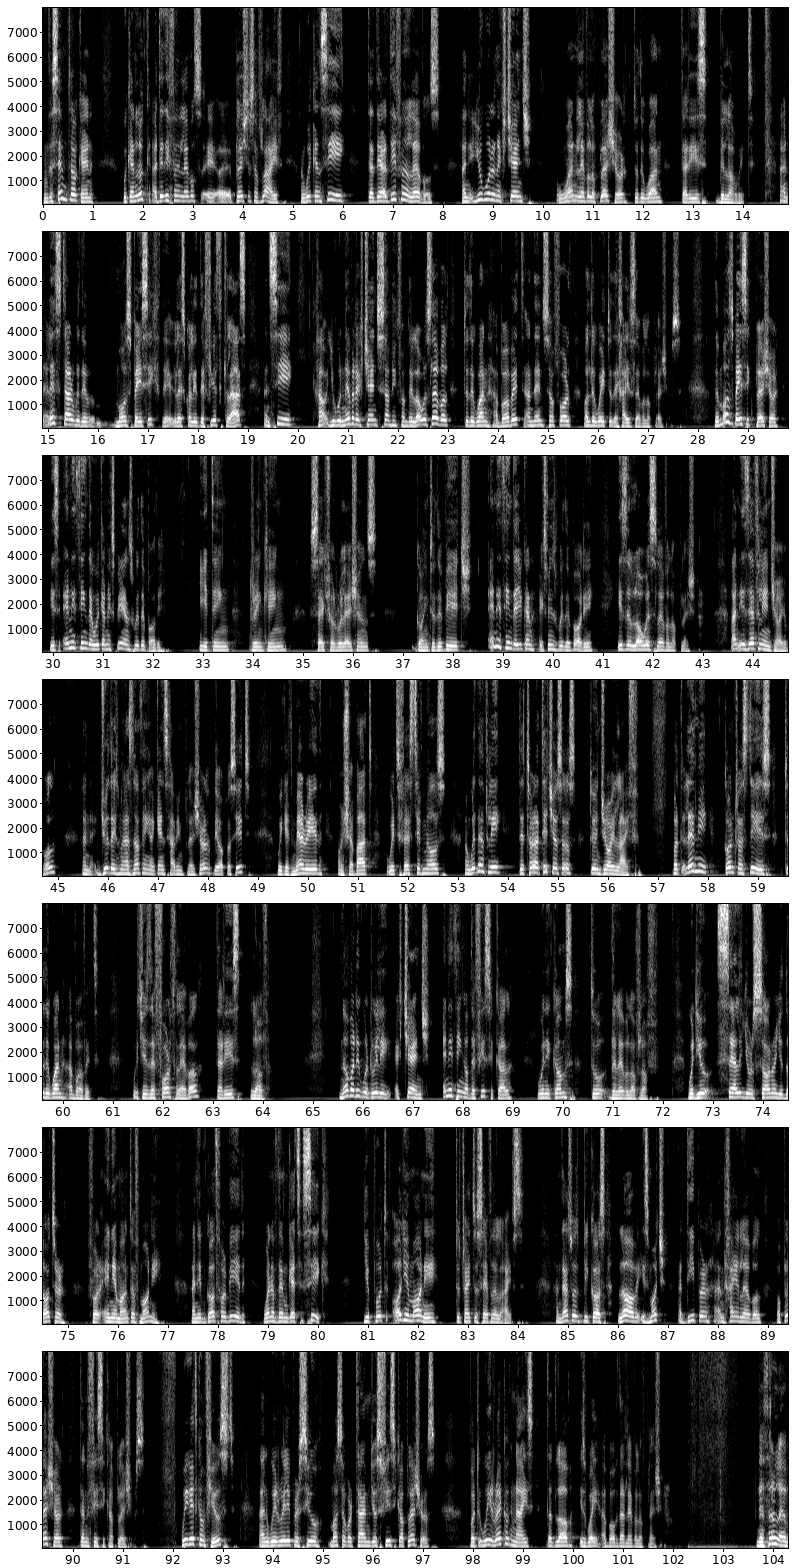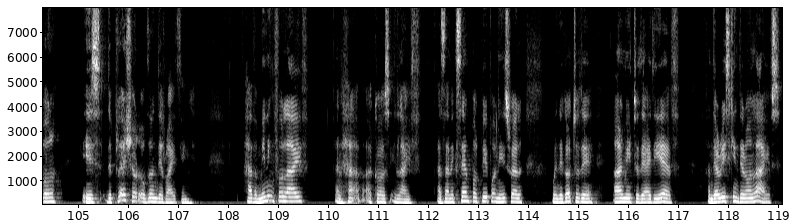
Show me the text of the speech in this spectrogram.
On the same token, we can look at the different levels, uh, uh, pleasures of life, and we can see that there are different levels, and you wouldn't exchange one level of pleasure to the one that is below it. And let's start with the most basic, the, let's call it the fifth class, and see how you would never exchange something from the lowest level to the one above it, and then so forth, all the way to the highest level of pleasures. The most basic pleasure is anything that we can experience with the body eating, drinking, sexual relations, going to the beach, anything that you can experience with the body is the lowest level of pleasure. And it's definitely enjoyable. And Judaism has nothing against having pleasure, the opposite. We get married on Shabbat with festive meals, and we definitely, the Torah teaches us to enjoy life. But let me contrast this to the one above it, which is the fourth level, that is love. Nobody would really exchange anything of the physical when it comes to the level of love. Would you sell your son or your daughter for any amount of money? And if God forbid one of them gets sick, you put all your money to try to save their lives. And that's what because love is much a deeper and higher level of pleasure than physical pleasures. We get confused and we really pursue most of our time just physical pleasures, but we recognize that love is way above that level of pleasure. The third level is the pleasure of doing the right thing, have a meaningful life, and have a cause in life. As an example, people in Israel, when they go to the army, to the IDF, and they're risking their own lives,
